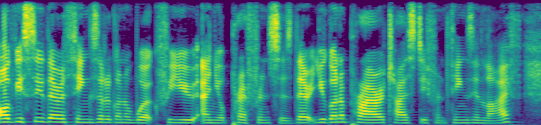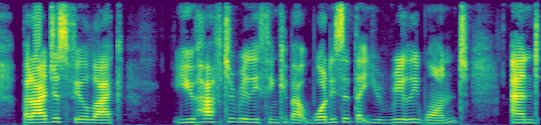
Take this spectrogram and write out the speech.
obviously, there are things that are going to work for you and your preferences. There, you're going to prioritize different things in life, but I just feel like you have to really think about what is it that you really want and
